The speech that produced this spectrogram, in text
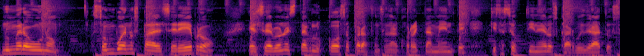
Número uno, son buenos para el cerebro. El cerebro necesita glucosa para funcionar correctamente, que esta se obtiene de los carbohidratos.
